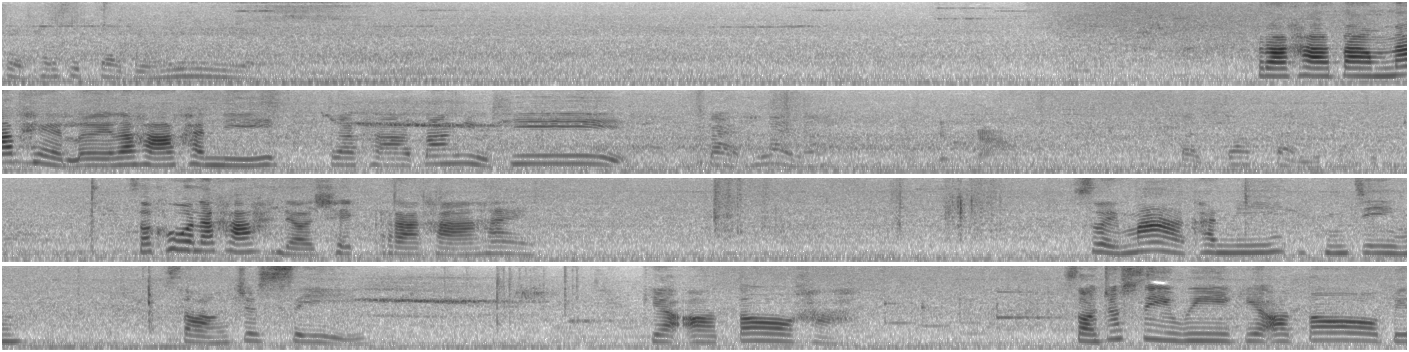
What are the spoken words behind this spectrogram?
2018ยังไม่มีอะ ราคาตามหน้าเพจเลยนะคะ คันนี้ราคาตั้งอยู่ที่แปดเท่าไหร่นะเก็บก้าแปดเก้าแปดหรือแปดเจ็ดเก้าสักครู่นะคะ เดี๋ยวเช็คราคาให้ สวยมากคันนี้จริงๆ 2.4 เกียร์ออโต้ค่ะ 2.4V เกียร์ออโต้ปี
